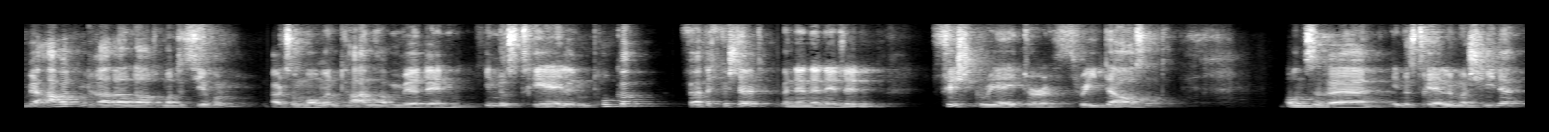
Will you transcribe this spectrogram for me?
Wir arbeiten gerade an der Automatisierung. Also momentan haben wir den industriellen Drucker fertiggestellt. Wir nennen ihn den Fish Creator 3000, unsere industrielle Maschine.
